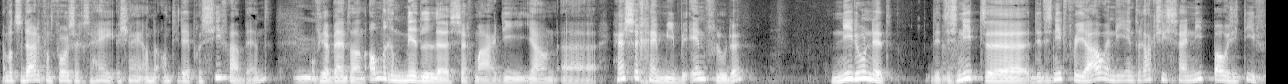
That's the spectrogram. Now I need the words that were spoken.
En wat ze duidelijk van tevoren zeggen is, hey, als jij aan de antidepressiva bent, of jij bent aan andere middelen, zeg maar, die jouw eh, hersenchemie beïnvloeden, niet doen dit. Dit is, niet, eh, dit is niet voor jou en die interacties zijn niet positief.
